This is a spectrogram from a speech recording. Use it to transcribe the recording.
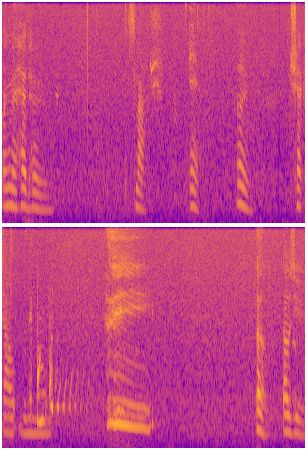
I'm gonna head home. Slash. F. Home. Check out the new. oh, that was you.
